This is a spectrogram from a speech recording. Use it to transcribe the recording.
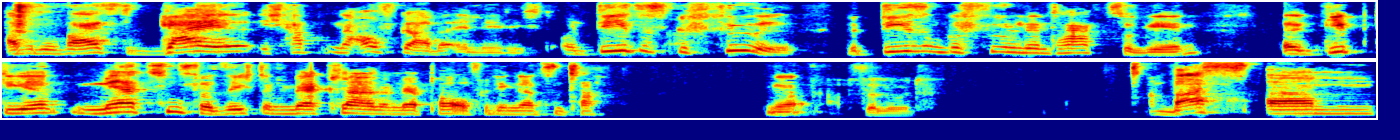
aber du weißt, geil, ich habe eine Aufgabe erledigt. Und dieses Gefühl, mit diesem Gefühl in den Tag zu gehen, äh, gibt dir mehr Zuversicht und mehr Klarheit und mehr Power für den ganzen Tag. Ja. Absolut. Was, ähm,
